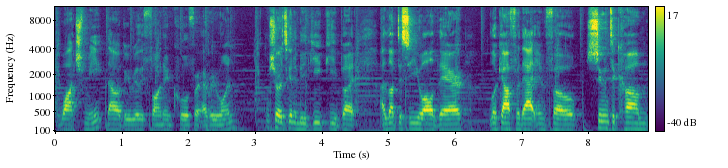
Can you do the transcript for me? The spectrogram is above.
a watch meet. That would be really fun and cool for everyone. I'm sure it's gonna be geeky, but I'd love to see you all there. Look out for that info soon to come.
